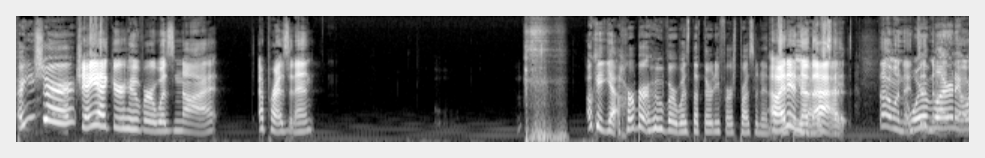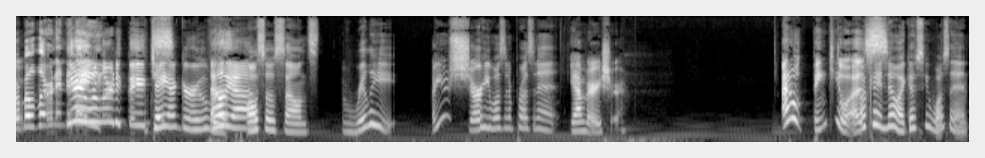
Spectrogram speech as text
Are you sure? J. Edgar Hoover was not a president. Okay, yeah, Herbert Hoover was the 31st president. Oh, I didn't know United that. States. That one I We're learning. know. We're both learning today. yeah, we're learning things. J. Edgar Hoover Hell yeah. also sounds really. Are you sure he wasn't a president? Yeah, I'm very sure. I don't think he was. Okay, no, I guess he wasn't.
